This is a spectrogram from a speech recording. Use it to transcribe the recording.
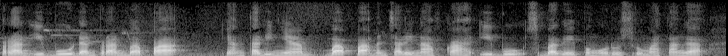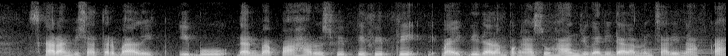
peran ibu dan peran bapak yang tadinya bapak mencari nafkah, ibu sebagai pengurus rumah tangga sekarang bisa terbalik. Ibu dan bapak harus 50-50 baik di dalam pengasuhan juga di dalam mencari nafkah.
